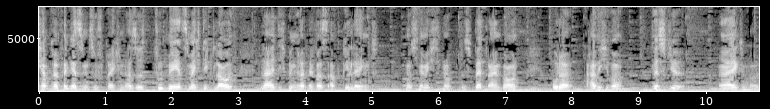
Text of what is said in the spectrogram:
Ich habe gerade vergessen zu sprechen, also tut mir jetzt mächtig leid, ich bin gerade etwas abgelenkt. Muss nämlich noch das Bett einbauen. Oder habe ich über... Wisst ihr... Na egal.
